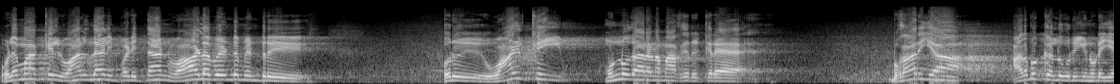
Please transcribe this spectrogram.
உலமாக்கள் வாழ்ந்தால் இப்படித்தான் வாழ வேண்டும் என்று ஒரு வாழ்க்கை முன்னுதாரணமாக இருக்கிற புகாரியா அரபுக் கல்லூரியினுடைய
